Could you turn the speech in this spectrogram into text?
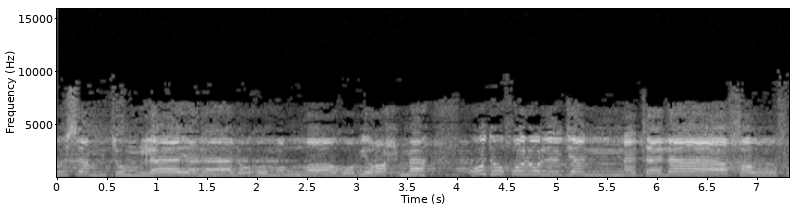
أَقْسَمْتُمْ لَا يَنَالُهُمُ اللَّهُ بِرَحْمَةٍ ۚ. ادْخُلُوا الْجَنَّةَ لَا خَوْفٌ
